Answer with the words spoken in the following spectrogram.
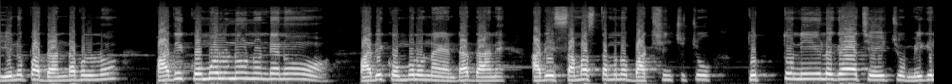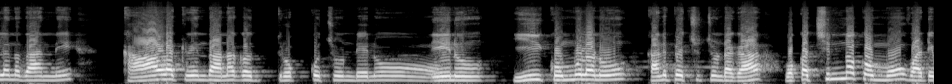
ఇనుప దండములను పది కొమ్ములను నుండెను. పది కొమ్ములు ఉన్నాయంట. దాని అది సమస్తమును భక్షించుచు తుత్తునీయులుగా చేయొచ్చు మిగిలిన దాన్ని కాళ్ళ క్రింద అనగ త్రొక్కుచుండెను నేను ఈ కొమ్ములను కనిపెచ్చుచుండగా ఒక చిన్న కొమ్ము వాటి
